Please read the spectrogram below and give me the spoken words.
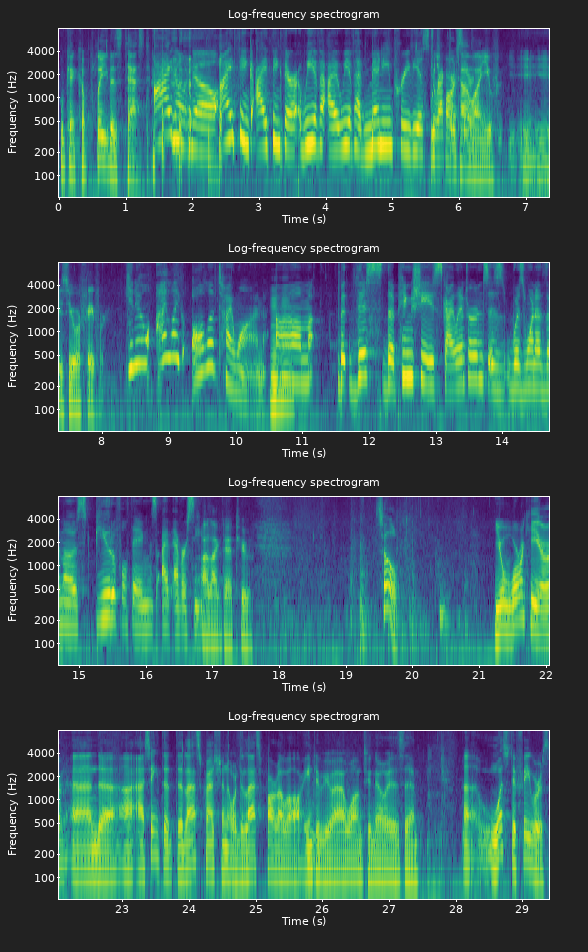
who can complete this test. I don't know. I think I think there we have I, we have had many previous Which part of directors here. Taiwan you, is your favorite? You know, I like all of Taiwan. Mhm. Um, but this, the Pingxi Sky Lanterns, is was one of the most beautiful things I've ever seen. I like that too. So, your work here, and uh, I think that the last question or the last part of our interview I want to know is uh, uh, what's the favorite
